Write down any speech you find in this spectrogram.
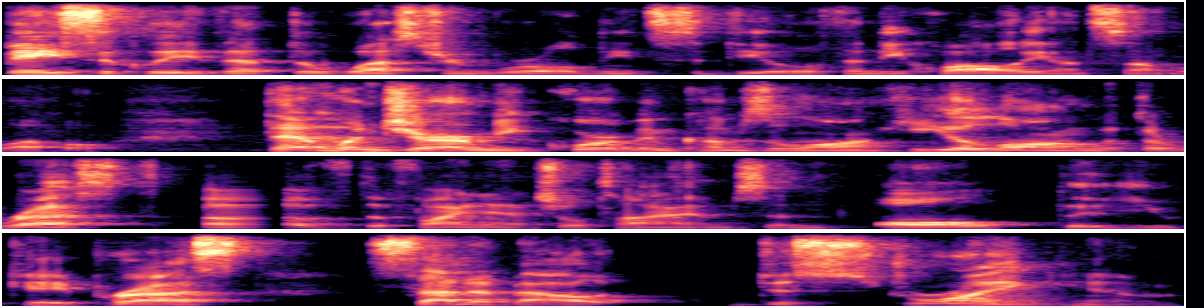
basically that the Western world needs to deal with inequality on some level. Then when Jeremy Corbyn comes along, he, along with the rest of the Financial Times and all the UK press, set about destroying him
